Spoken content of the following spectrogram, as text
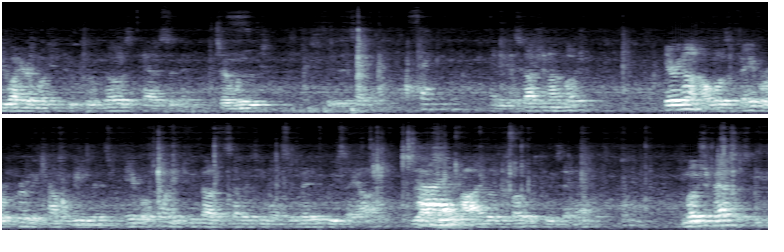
Do I hear a motion to approve those as submitted? So moved. Is there a second? Any discussion on the motion? Hearing none, all those in favor of approving council meeting minutes from April 20, 2017 as submitted, please say aye. Aye. Aye, those opposed, please say nay. Motion passes.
